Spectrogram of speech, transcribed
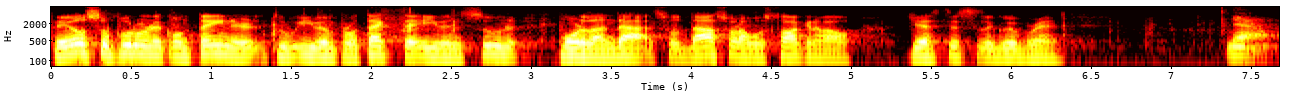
They also put on a container to even protect it even sooner, more than that. So that's what I was talking about. Yes, this is a good brand. Now,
